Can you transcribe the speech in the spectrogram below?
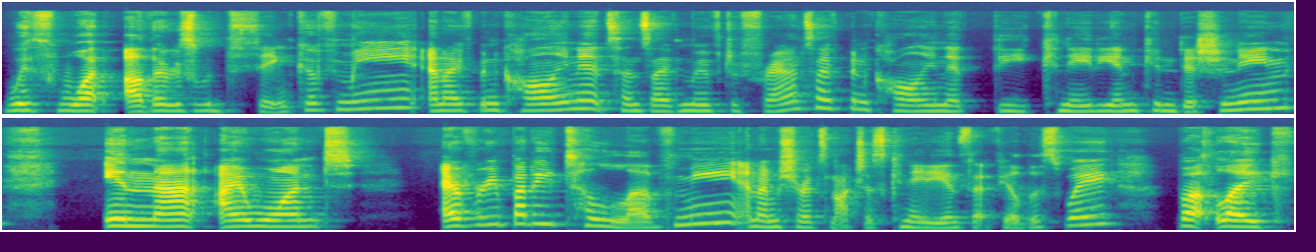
with what others would think of me. And I've been calling it since I've moved to France, I've been calling it the Canadian conditioning, in that I want everybody to love me, and I'm sure it's not just Canadians that feel this way, but, like,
